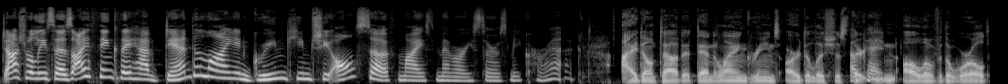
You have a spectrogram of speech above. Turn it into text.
Joshua Lee says, I think they have dandelion green kimchi also, if my memory serves me correct. I don't doubt it. Dandelion greens are delicious. They're Okay. eaten all over the world.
